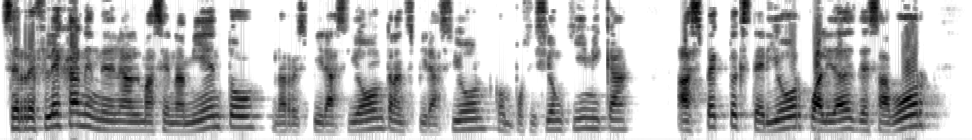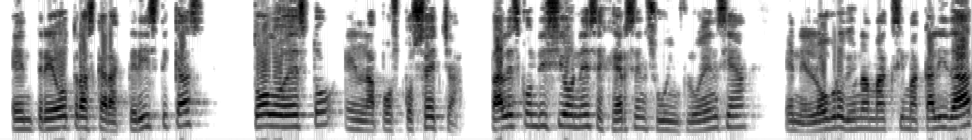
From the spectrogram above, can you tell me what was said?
se reflejan en el almacenamiento, la respiración, transpiración, composición química, aspecto exterior, cualidades de sabor, entre otras características, todo esto en la poscosecha. Tales condiciones ejercen su influencia en el logro de una máxima calidad,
